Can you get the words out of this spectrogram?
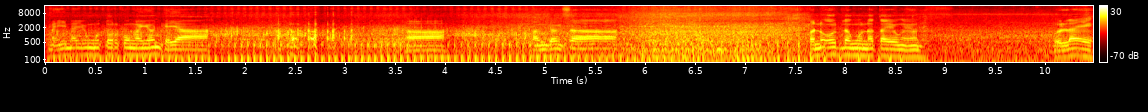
Mahina yung motor ko ngayon kaya ah hanggang sa panood lang muna tayo ngayon. Wala eh.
